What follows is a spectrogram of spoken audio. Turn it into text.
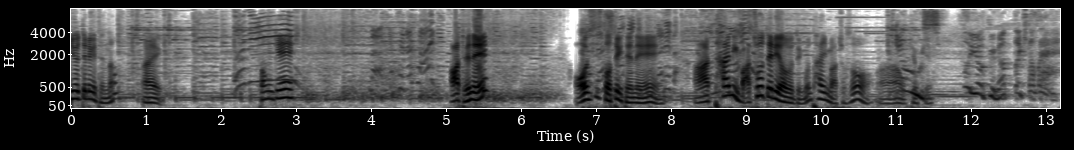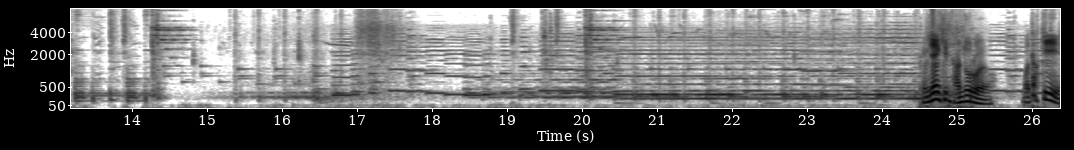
무늬로 때리게 됐나? 아이. 성게. 아 되네? 어시스트 어떻게 되네. 아 타이밍 맞춰서 때려야 되는건 타이밍 맞춰서? 아 오케이 오케이. 굉장히 길이 단조로워요. 뭐 딱히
